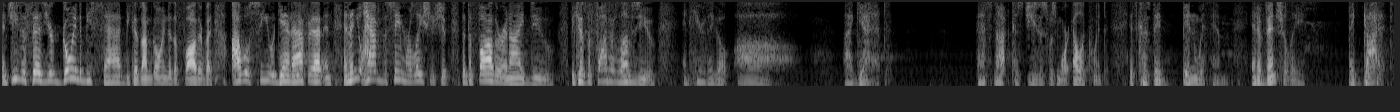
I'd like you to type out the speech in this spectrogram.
And Jesus says, you're going to be sad because I'm going to the Father, but I will see you again after that. And, and then you'll have the same relationship that the Father and I do because the Father loves you. And here they go, oh, I get it. And it's not because Jesus was more eloquent. It's because they'd been with him. And eventually, they got it.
